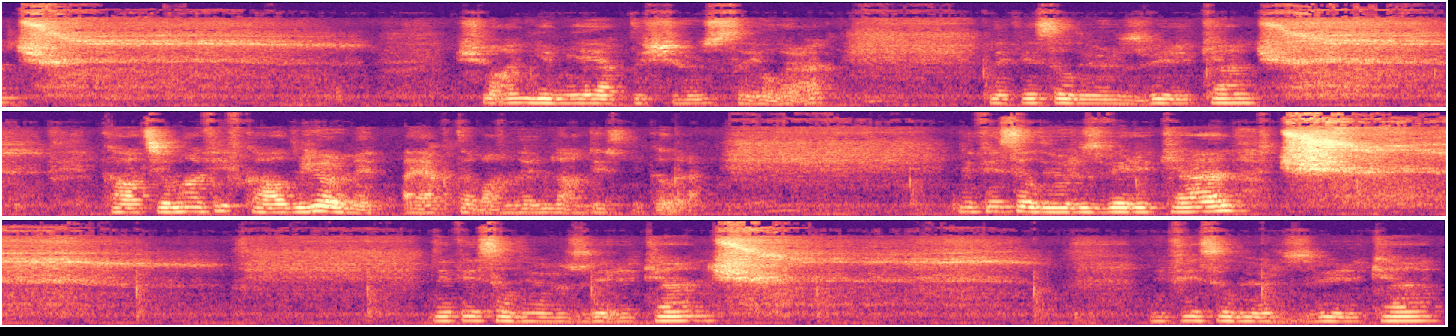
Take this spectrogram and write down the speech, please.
şu an 20'ye yaklaşıyoruz sayı olarak. Nefes alıyoruz verirken kalçamı hafif kaldırıyorum hep ayak tabanlarımdan destek alarak. Nefes alıyoruz verirken Nefes alıyoruz verirken Nefes alıyoruz verirken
